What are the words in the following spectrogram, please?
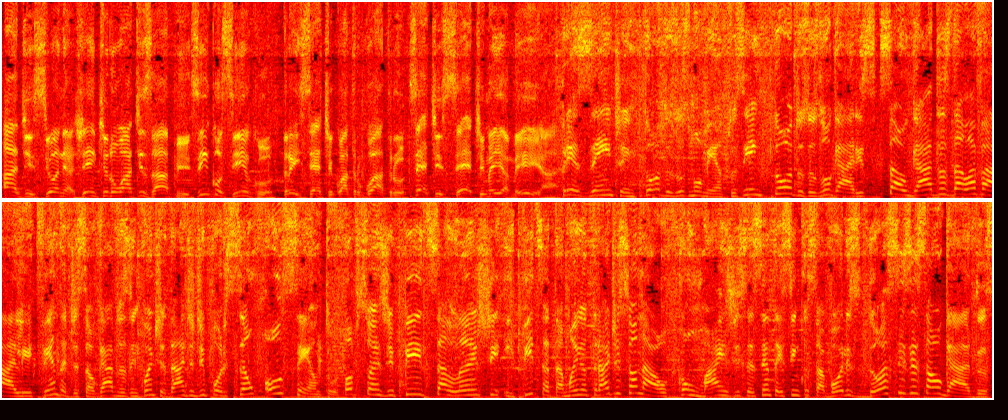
Adicione a gente no WhatsApp 55 3744 7766. Presente em todos os momentos e em todos os lugares. Salgados da Lavale. Venda de salgados em quantidade de porção ou cento. Opções de pizza, lanche e pizza tamanho tradicional, com mais de 65 sabores doces e salgados.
